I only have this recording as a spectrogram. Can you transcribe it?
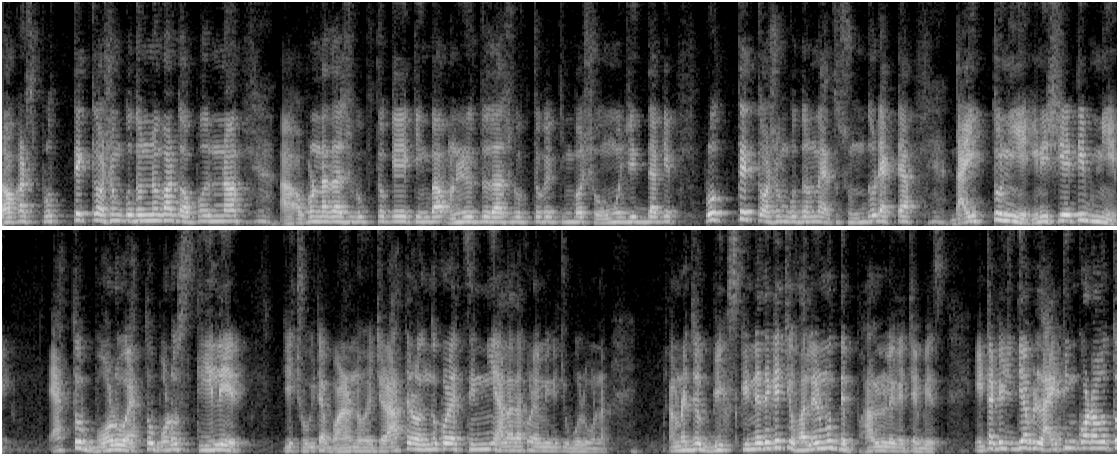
লকার্স প্রত্যেককে অসংখ্য ধন্যবাদ। অপর্ণা অপর্ণা দাশগুপ্তকে কিংবা অনিরুদ্ধ দাশগুপ্তকে কিংবা সৌম্যজিৎ দাকে প্রত্যেককে অসংখ্য ধন্যবাদ। এত সুন্দর একটা দায়িত্ব নিয়ে ইনিশিয়েটিভ নিয়ে, এত বড় এত বড় স্কেলের যে ছবিটা বানানো হয়েছে। রাতের অন্ধকারের সিন নিয়ে আলাদা করে আমি কিছু বলব না। আমরা যে বিগ স্ক্রিনে দেখেছি হলের মধ্যে ভালো লেগেছে বেশ। এটাকে যদি আবার লাইটিং করা হতো,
